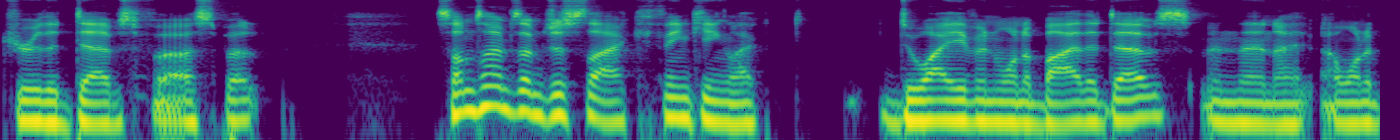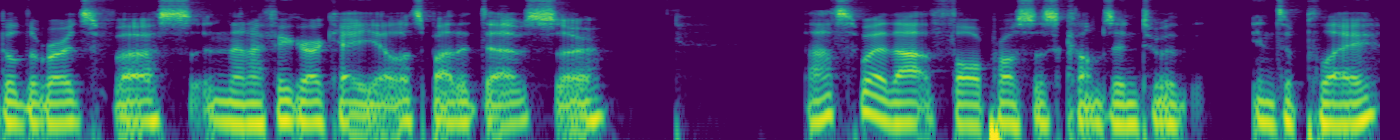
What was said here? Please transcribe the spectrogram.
drew the devs first, but sometimes I'm just like thinking like, do I even want to buy the devs? And then I, I want to build the roads first. And then I figure, okay, yeah, let's buy the devs. So that's where that thought process comes into into play.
